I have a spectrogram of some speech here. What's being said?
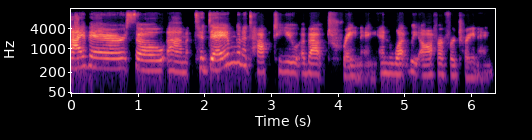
Hi there. So, um, today I'm going to talk to you about training and what we offer for training.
